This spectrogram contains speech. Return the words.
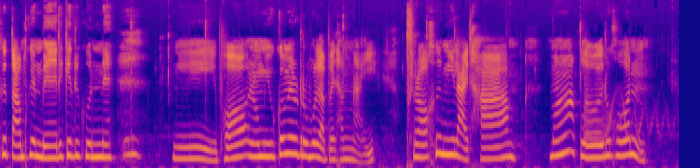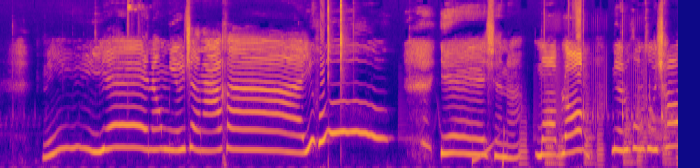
คือตามเพื่อนเมย์ที่ทุกคนเนี่ยนี่เพราะน้องมิวก็ไม่รู้แหละไปทางไหน เพราะคือมีหลายทางมากเลยทุกคน นี่ เย้ น้องมิวชนะค่ะยูฮู เย้ชนะหมอบลง เนี่ยทุกคนคือชอบ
